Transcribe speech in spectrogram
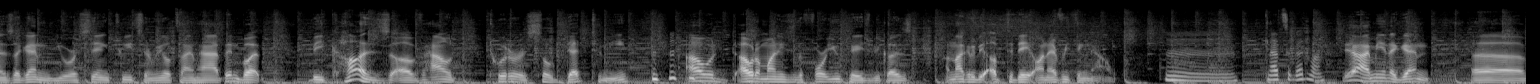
as again, you were seeing tweets in real time happen, but because of how Twitter is so dead to me, I would I wouldn't mind using the For You page because I'm not going to be up to date on everything now. Hmm, That's a good one. Yeah, I mean, again, uh,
